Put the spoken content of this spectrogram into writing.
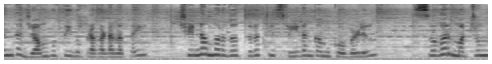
இந்த ஜம்புதீவு பிரகடனத்தை சின்னமருது திருச்சி ஸ்ரீரங்கம் கோவிலில் சுவர் மற்றும்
